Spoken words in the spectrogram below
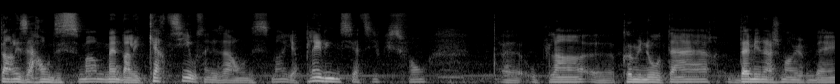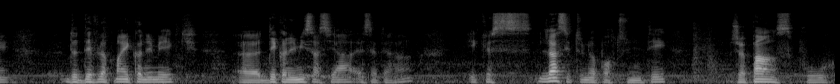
dans les arrondissements, même dans les quartiers au sein des arrondissements, il y a plein d'initiatives qui se font au plan communautaire, d'aménagement urbain, de développement économique, d'économie sociale, etc. Et que là, c'est une opportunité, je pense, pour,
